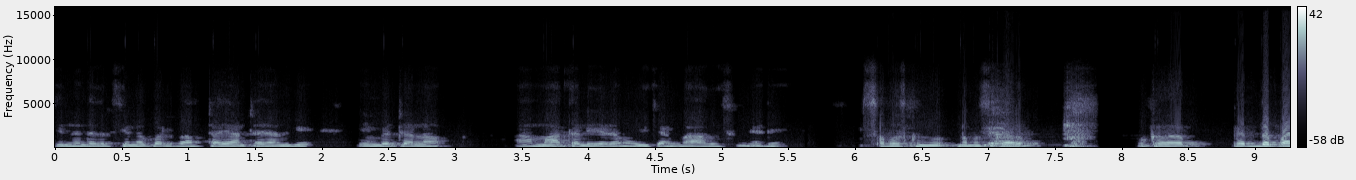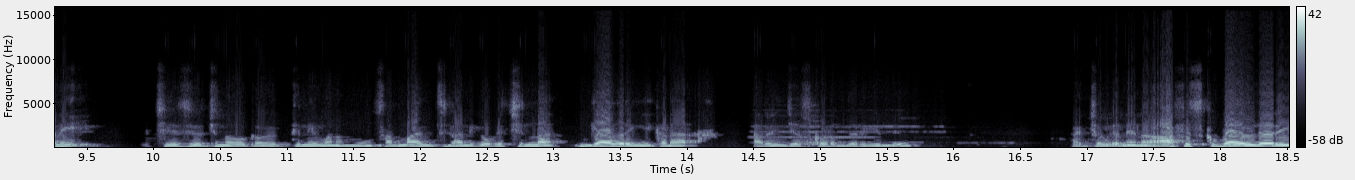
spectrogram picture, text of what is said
చిన్న దగ్గర చిన్న కోడలు బాబు టయాన్ టయానికి ఏం పెట్టాలో మా మాటలు ఇది బాగా చూసుకునేది సభకు నమస్కారం. ఒక పెద్ద పని చేసి వచ్చిన ఒక వ్యక్తిని మనము సన్మానించడానికి ఒక చిన్న గ్యాదరింగ్ ఇక్కడ అరేంజ్ చేసుకోవడం జరిగింది. యాక్చువల్గా నేను ఆఫీస్కు బయలుదేరి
